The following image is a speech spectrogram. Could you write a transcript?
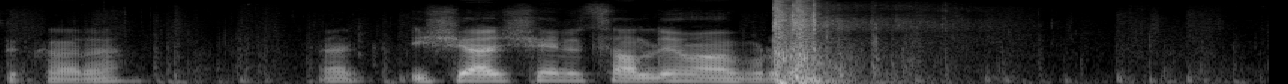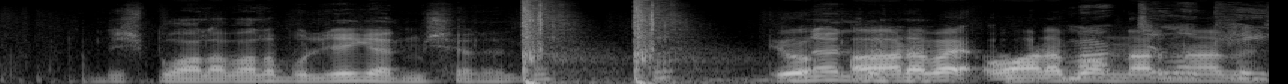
Sıkara. Ben işaret şeyini sallıyorum abi burada. Kardeş bu alabalı buraya gelmiş herhalde. Yok Nerede? araba o araba onların abi.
